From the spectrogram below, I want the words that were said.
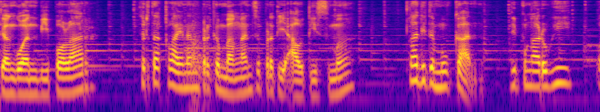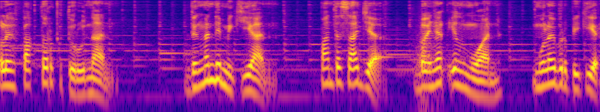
gangguan bipolar, serta kelainan perkembangan seperti autisme telah ditemukan dipengaruhi oleh faktor keturunan. Dengan demikian, pantas saja banyak ilmuwan mulai berpikir,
